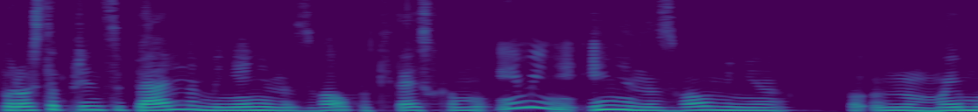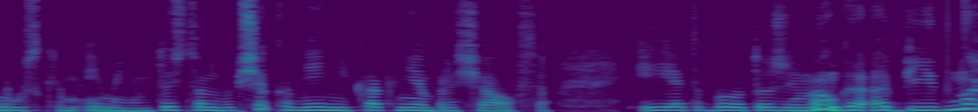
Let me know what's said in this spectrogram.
просто принципиально меня не назвал по китайскому имени и не назвал меня ну, моим русским именем. То есть он вообще ко мне никак не обращался. И это было тоже немного обидно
